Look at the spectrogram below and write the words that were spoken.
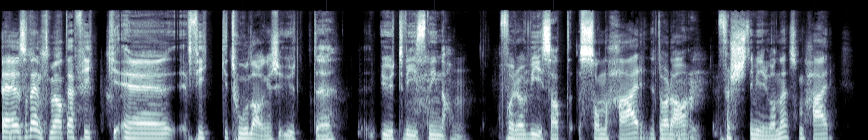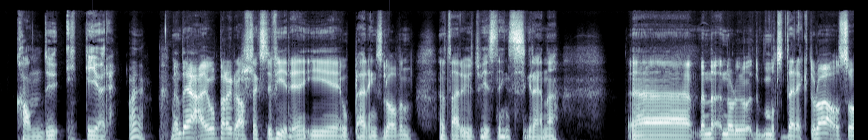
Eh, så det endte med at jeg fikk, eh, fikk to dagers ut, utvisning, da. For å vise at sånn her, dette var da første videregående, sånn her kan du ikke gjøre. Oi. Men det er jo paragraf 64 i opplæringsloven, dette er utvisningsgreiene. Eh, men når du, du måtte til rektor, da, og så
